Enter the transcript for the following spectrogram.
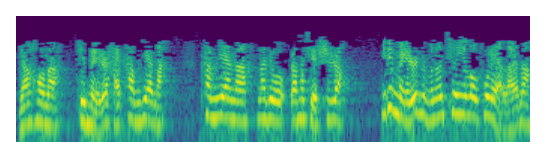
然后呢，这美人还看不见呢。看不见呢，那就让他写诗啊！你这美人怎么能轻易露出脸来呢？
